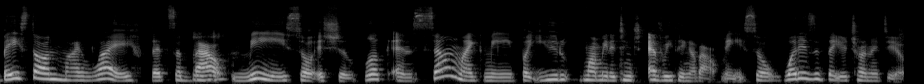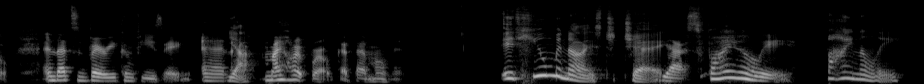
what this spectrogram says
based on my life that's mm-hmm. about me. So it should look and sound like me, but you want me to change everything about me. So what is it that you're trying to do? And that's very confusing. And Yeah. my heart broke at that moment. It humanized Che. Yes, finally. Finally.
